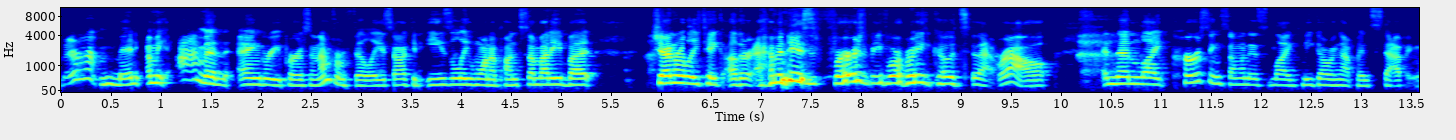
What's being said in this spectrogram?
there aren't many. I mean, I'm an angry person. I'm from Philly, so I could easily want to punch somebody, but generally take other avenues first before we go to that route. And then like cursing someone is like me going up and stabbing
